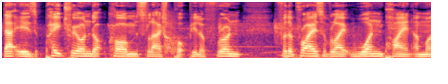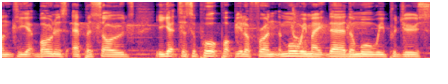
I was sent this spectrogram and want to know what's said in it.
That is patreon.com slash popular front. For the price of like one pint a month, you get bonus episodes. You get to support Popular Front. The more we make there, the more we produce.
